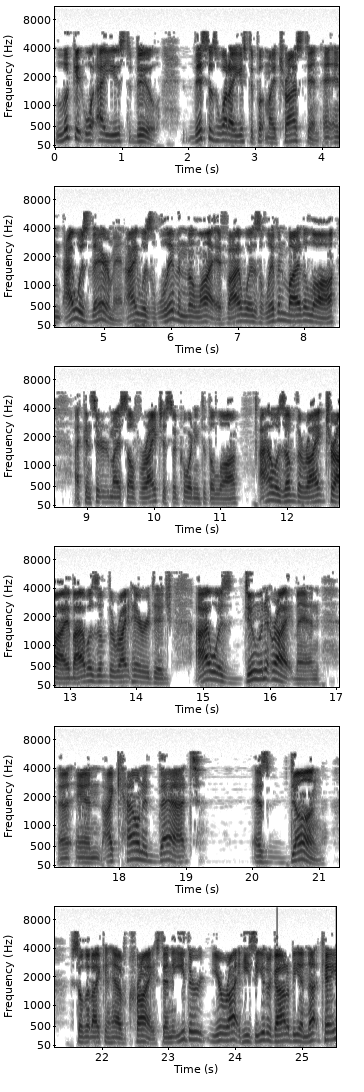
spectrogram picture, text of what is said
look at what I used to do. This is what I used to put my trust in, and, and I was there, man. I was living the life. I was living by the law. I considered myself righteous according to the law. I was of the right tribe. I was of the right heritage. I was doing it right, man. Uh, and I counted that as dung so that I can have Christ. And either, you're right, he's either got to be a nutcase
